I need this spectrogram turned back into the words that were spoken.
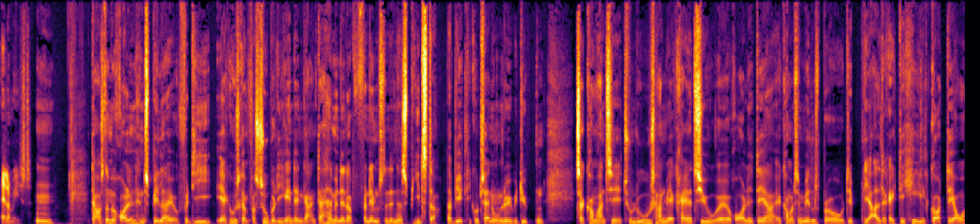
allermest. Mm. Der er også noget med rollen, han spiller jo, fordi jeg kan huske ham fra Superligaen dengang, der havde man netop fornemmelsen af den her speedster, der virkelig kunne tage nogle løb i dybden. Så kommer han til Toulouse, har en mere kreativ øh, rolle der, øh, kommer til Middlesbrough, det bliver aldrig rigtig helt godt derovre.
